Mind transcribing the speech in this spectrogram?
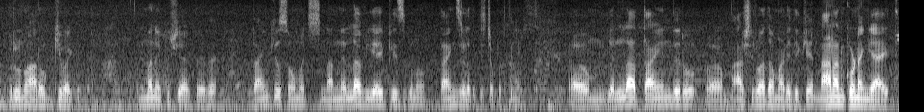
ಇಬ್ಬರೂ ಆರೋಗ್ಯವಾಗಿದ್ದಾರೆ. ತುಂಬಾ ಖುಷಿ ಆಗ್ತಾಯಿದೆ ಥ್ಯಾಂಕ್ ಯು ಸೋ ಮಚ್ ನನ್ನೆಲ್ಲ ವಿ ಐ ಪಿಸ್ಗೂ ಥ್ಯಾಂಕ್ಸ್ ಹೇಳೋದಕ್ಕೆ ಇಷ್ಟಪಡ್ತೀನಿ. ಆಮ್, ಎಲ್ಲ ತಾಯಂದಿರು ಆಶೀರ್ವಾದ ಮಾಡಿದ್ದಕ್ಕೆ ನಾನು ಅಂದ್ಕೊಂಡಂಗೆ ಆಯಿತು.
